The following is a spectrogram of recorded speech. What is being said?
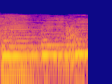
ತಂದೆ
